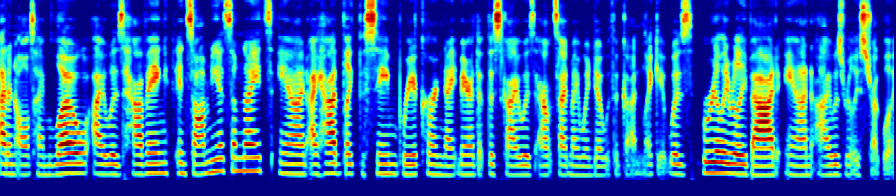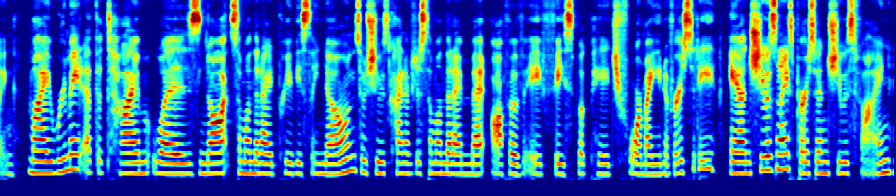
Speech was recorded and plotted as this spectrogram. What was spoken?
at an all time low. I was having insomnia some nights, and I had like the same reoccurring nightmare that this guy was outside my window with a gun. Like it was really, really bad, and I was really struggling. My roommate at the time was not someone that I had previously known, so she was kind of just someone that I met off of a Facebook page for my university, and she was a nice person person. She was fine,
